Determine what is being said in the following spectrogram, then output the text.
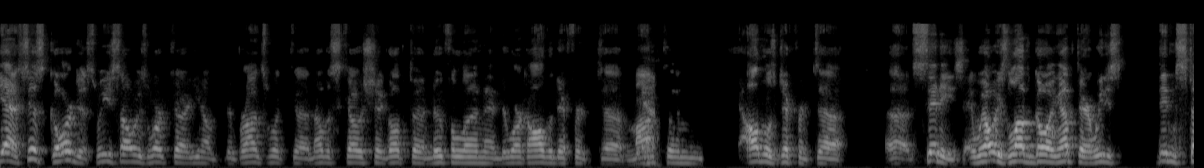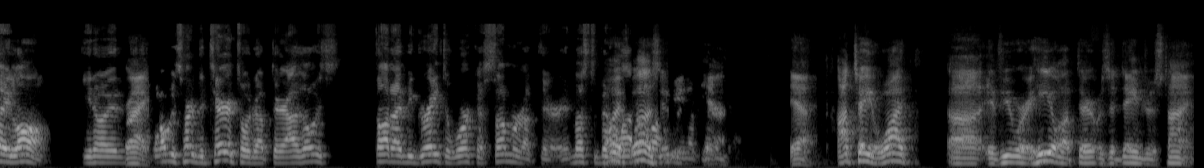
yeah, it's just gorgeous. We used to always work, uh, you know, New Brunswick, uh, Nova Scotia, go up to Newfoundland and work all the different uh, Moncton, yeah. all those different uh, uh, cities. And we always loved going up there. We just didn't stay long. You know, right. I always heard the territory up there. I was always thought I'd be great to work a summer up there. It must have been oh, a lot was. of fun being up there. Yeah. yeah. I'll tell you what, uh, if you were a heel up there, it was a dangerous time.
